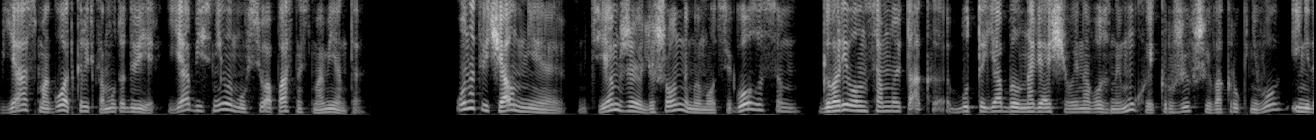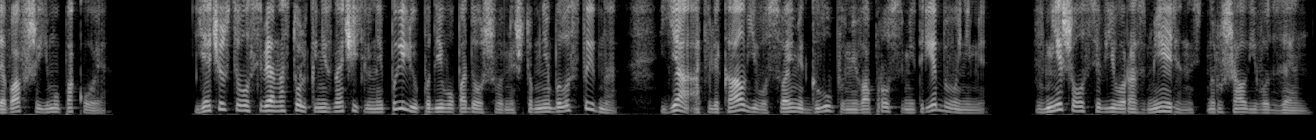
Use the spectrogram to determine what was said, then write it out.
я смогу открыть кому-то дверь. Я объяснил ему всю опасность момента. Он отвечал мне тем же, лишенным эмоций голосом. Говорил он со мной так, будто я был навязчивой навозной мухой, кружившей вокруг него и не дававшей ему покоя. Я чувствовал себя настолько незначительной пылью под его подошвами, что мне было стыдно. Я отвлекал его своими глупыми вопросами и требованиями, вмешивался в его размеренность, нарушал его дзен.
